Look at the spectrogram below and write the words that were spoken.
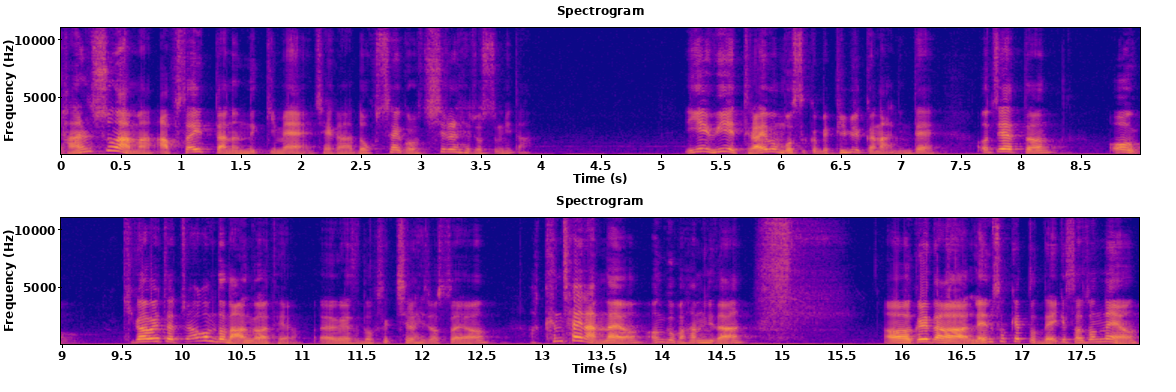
반수나마 앞서 있다는 느낌에 제가 녹색으로 칠을 해줬습니다. 이게 위에 드라이버 모스급에 비빌 건 아닌데 어쨌든 어 기가바이트 조금 더 나은 것 같아요. 어, 그래서 녹색 칠을 해줬어요. 아, 큰 차이는 안 나요. 언급은 합니다. 어 거기다가 램 소켓도 4개 써줬네요.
